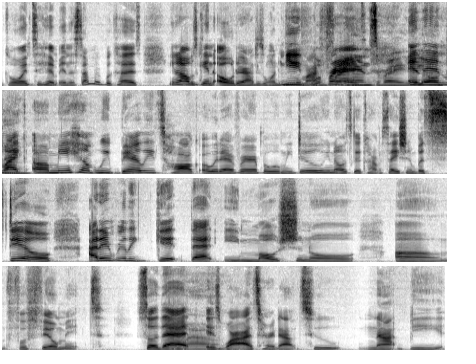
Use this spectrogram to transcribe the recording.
going to him in the summer because you know I was getting older. I just wanted to be with my friends, friends, right, And then like um, me and him, we barely talk or whatever. But when we do, you know, it's good conversation. But still, I didn't really get that emotional um, fulfillment. So that is Wow. why I turned out to not be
